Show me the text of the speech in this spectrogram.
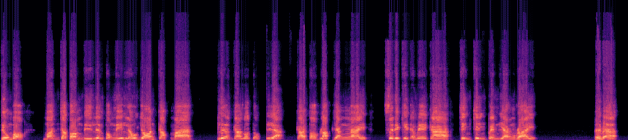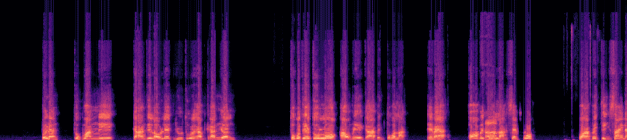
ที่ผมบอกมันจะต้องมีเรื่องตรงนี้แล้วย้อนกลับมา เรื่องการลดดอกเบี้ย การตอบรับยังไง เศรษฐกิจอเมริกาจริง ๆ เป็นอย่างไร เห็นไหมฮะเพราะนั้นทุกวันนี้การที่เราเล่นอยู่ธุรกรรมการเงิน ทุกประเทศทั่วโลกเอาอเมริกาเป็นตัวหลัก เห็นไหมฮะพอเป็นตัวหลักเสร็จปุ๊บความเป็นจริงไส้ใน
